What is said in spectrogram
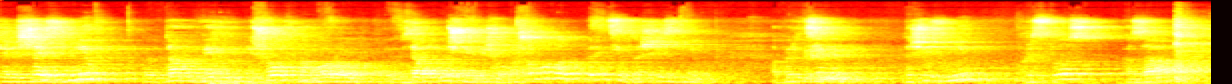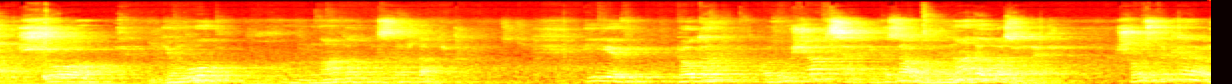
через шість днів е, там він пішов на гору, взяв учнів і пішов. А що було перед цим за шість днів? А перед цим за шість днів Христос казав, що йому треба постраждати. І Петр возмущався і казав, не треба, Господи, що це таке,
